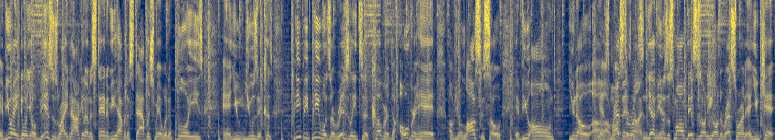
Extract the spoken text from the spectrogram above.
If you ain't doing your business right now, I can understand if you have an establishment with employees and you use it because PPP was originally to cover the overhead of your losses. So if you owned, you know, uh, Yeah, a restaurant, and- yeah, if you yeah. was a small business owner, you owned a restaurant and you can't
